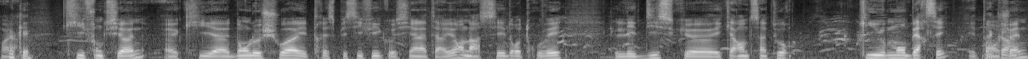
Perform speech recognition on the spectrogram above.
Voilà. Qui fonctionne, euh, qui, euh, dont le choix est très spécifique aussi à l'intérieur. On a essayé de retrouver les disques et 45 tours qui m'ont bercé étant D'accord. jeune.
